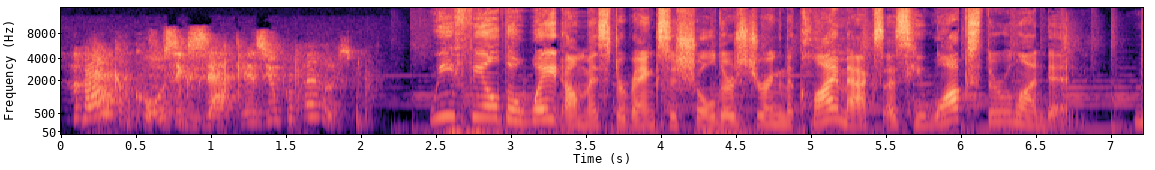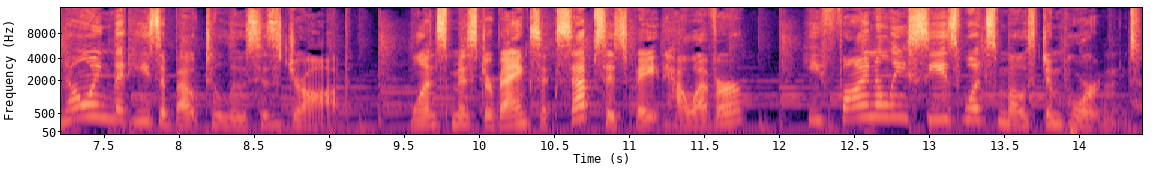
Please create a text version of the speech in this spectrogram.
To the bank, of course, exactly as you proposed. We feel the weight on Mr. Banks' shoulders during the climax as he walks through London, knowing that he's about to lose his job. Once Mr. Banks accepts his fate, however, he finally sees what's most important,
